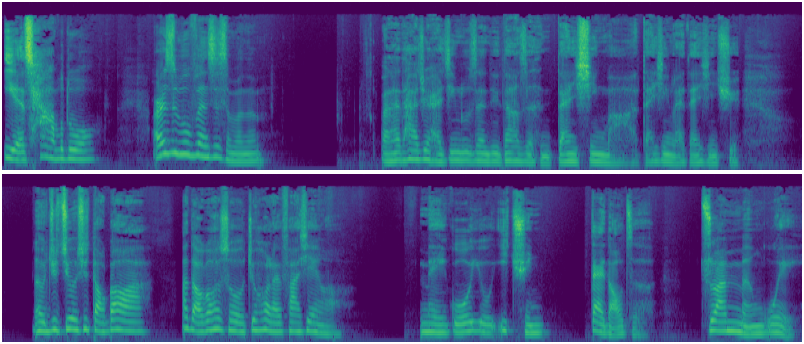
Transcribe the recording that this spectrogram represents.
也差不多。儿子部分是什么呢？本来他去海军陆战队，当时很担心嘛，担心来担心去，那我就就去祷告啊。那祷告的时候，就后来发现啊，美国有一群带导者，专门为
